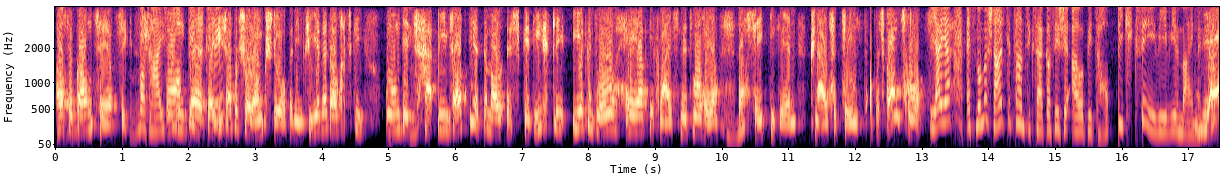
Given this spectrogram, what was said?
Also ganz herzig. Was heisst happig? Äh, der ist aber schon lang gestorben, im 84. Und jetzt hat mein Vater hat einmal ein Gedicht irgendwo her, ich weiß nicht woher, mhm. das hätte ich gerne genau erzählt. Aber es ist ganz kurz. Ja, ja, jetzt nur schnell, jetzt haben Sie gesagt, es war auch ein bisschen happig gewesen. Wie, wie meinen Sie ja, das?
